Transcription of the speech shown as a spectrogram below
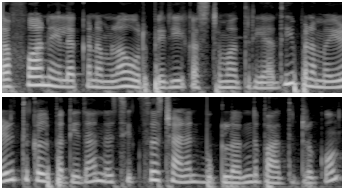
டஃப்பான இலக்கணம்லாம் ஒரு பெரிய கஷ்டமாக தெரியாது. இப்போ நம்ம எழுத்துக்கள் பற்றி தான் இந்த சிக்ஸ்த் ஸ்டாண்டர்ட் புக்கிலேருந்து பார்த்துட்ருக்கோம்.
